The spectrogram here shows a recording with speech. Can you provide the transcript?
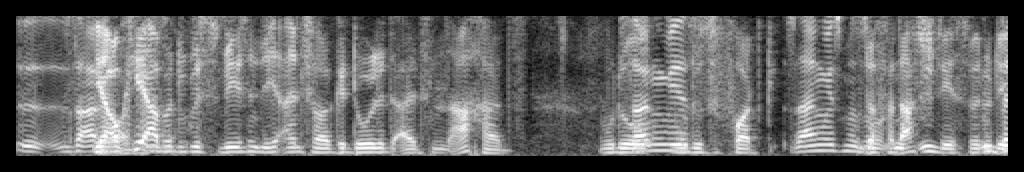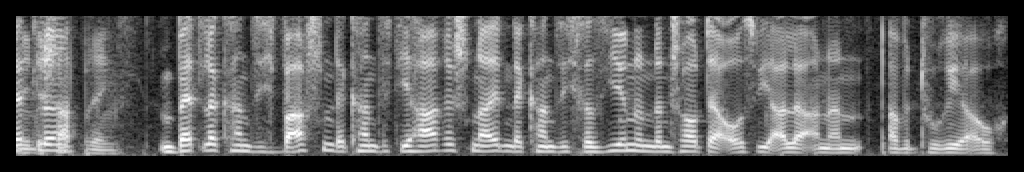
Äh, ja, okay, aber du bist wesentlich einfacher geduldet als ein Achatz wo du, sagen wo du sofort sagen wir es mal so, unter Verdacht stehst, wenn du Bettler, den in die Stadt bringst. Ein Bettler kann sich waschen, der kann sich die Haare schneiden, der kann sich rasieren und dann schaut der aus wie alle anderen Aventurier auch.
